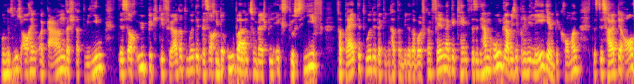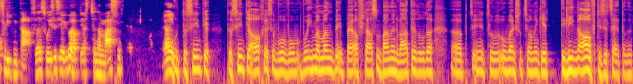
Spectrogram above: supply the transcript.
und natürlich auch ein Organ der Stadt Wien, das auch üppig gefördert wurde, das auch in der U-Bahn zum Beispiel exklusiv verbreitet wurde. Dagegen hat dann wieder der Wolfgang Fellner gekämpft. Also die haben unglaubliche Privilegien bekommen, dass das heute aufliegen darf. Ja, so ist es ja überhaupt erst zu einer Massenzeit. Ja, und das sind die das sind ja auch, also wo, wo, wo immer man bei, auf Straßenbahnen wartet oder äh, zu, U-Bahn-Stationen geht, die liegen auf, diese Zeitungen.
